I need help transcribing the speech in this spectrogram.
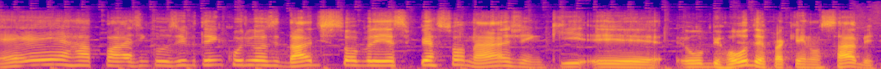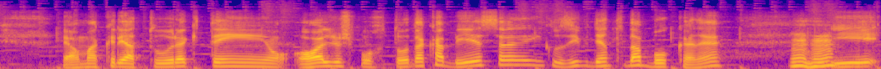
É, rapaz, inclusive tem curiosidade sobre esse personagem, que eh, o Beholder, para quem não sabe, é uma criatura que tem olhos por toda a cabeça, inclusive dentro da boca, né? Uhum. E,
